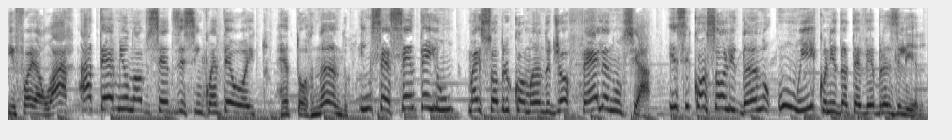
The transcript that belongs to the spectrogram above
e foi ao ar até 1958, retornando em 61, mas sob sob o comando de Ofélia Anunciar e se consolidando um ícone da TV brasileira.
